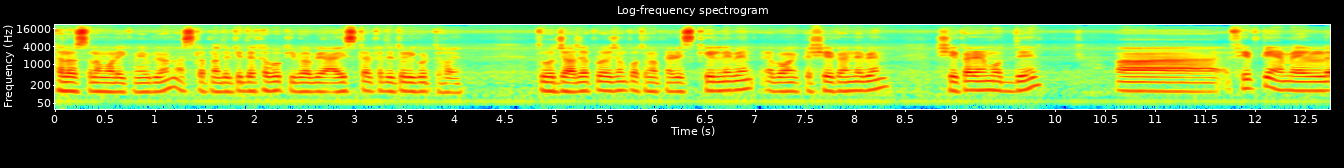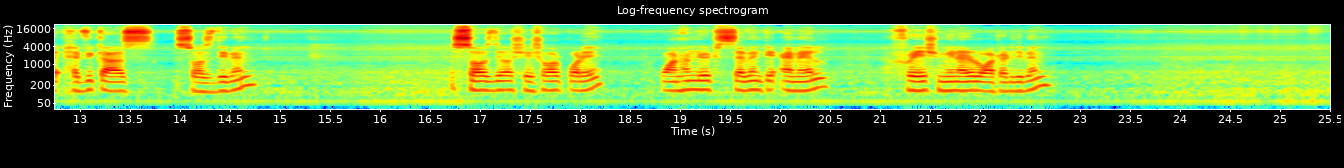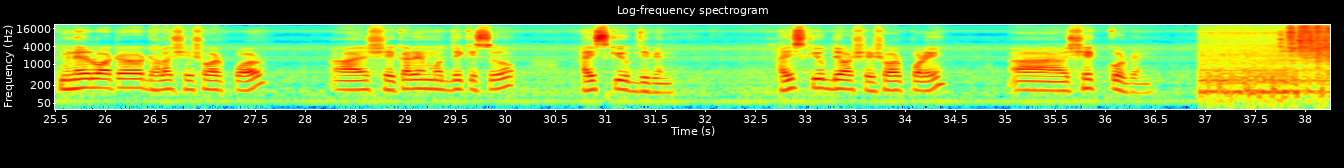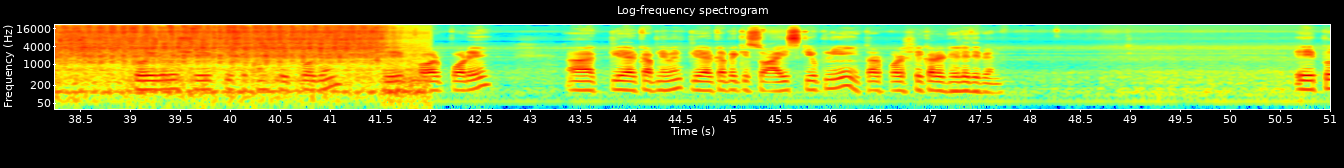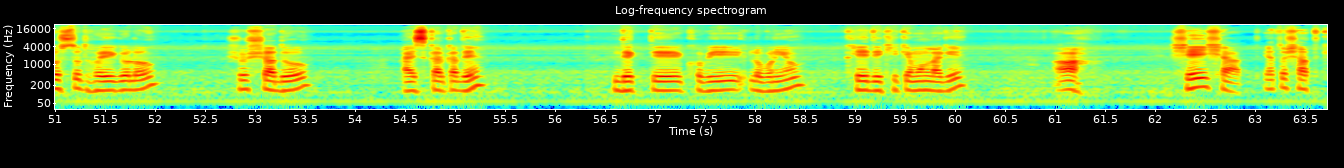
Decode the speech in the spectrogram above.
Hello, আসসালামু আলাইকুম everyone. আজকে আপনাদেরকে দেখাবো কীভাবে আইস কারকাদি তৈরি করতে হয়। তো যা যা প্রয়োজন, প্রথমে আপনার স্কেল নেবেন এবং একটা শেকার নেবেন। শেকারের মধ্যে ফিফটি এম এল হ্যাভি কাস সস দিবেন। সস দেওয়া শেষ হওয়ার পরে one hundred seventy M L fresh mineral water দিবেন। মিনারেল ওয়াটার ঢালা শেষ হওয়ার পর শেকারের মধ্যে কিছু আইস কিউব দিবেন। আইস কিউব দেওয়া শেষ হওয়ার পরে শেক করবেন। তো এইভাবে শেক কিছুক্ষণ শেক করবেন। শেক হওয়ার পরে ক্লিয়ার কাপ নেবেন। ক্লিয়ার কাপে কিছু আইস কিউব নিয়ে তারপরে শেকারে ঢেলে দিবেন। এই প্রস্তুত হয়ে গেল সুস্বাদু আইস কারকাদে। দেখতে খুবই লোভনীয়। খেয়ে দেখি কেমন লাগে। আহ সেই স্বাদ এত স্বাদ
